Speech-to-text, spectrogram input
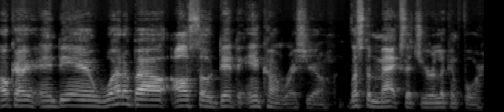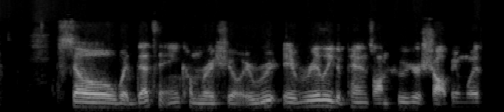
Okay. And then what about also debt to income ratio? What's the max that you're looking for? So with debt to income ratio, it, re- it really depends on who you're shopping with.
